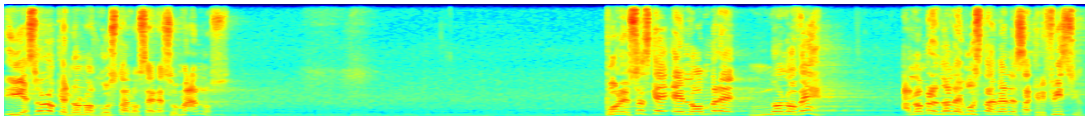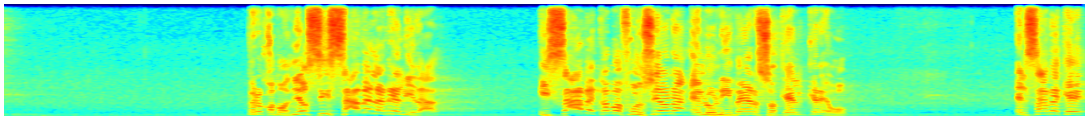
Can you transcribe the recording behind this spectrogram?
Y eso es lo que no nos gusta a los seres humanos. Por eso es que el hombre no lo ve. Al hombre no le gusta ver el sacrificio. Pero como Dios sí sabe la realidad y sabe cómo funciona el universo que Él creó, Él sabe que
